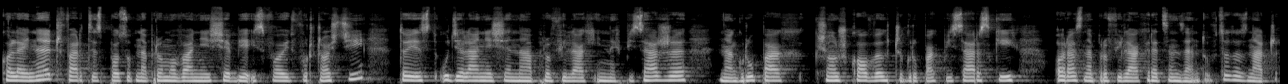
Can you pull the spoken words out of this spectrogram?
Kolejny, czwarty sposób na promowanie siebie i swojej twórczości to jest udzielanie się na profilach innych pisarzy, na grupach książkowych czy grupach pisarskich oraz na profilach recenzentów. Co to znaczy?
